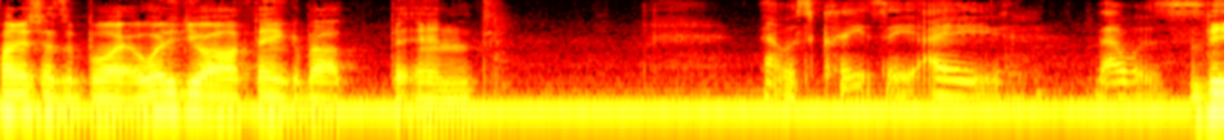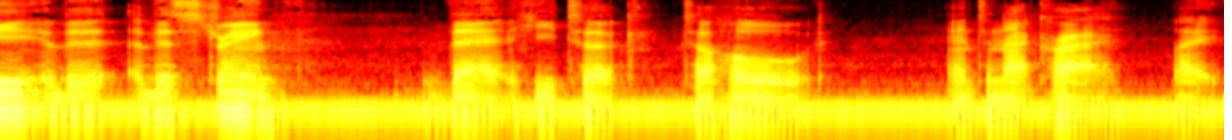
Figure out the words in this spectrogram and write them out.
Punished as a boy. What did you all think about the end? That was crazy. I that was The the the strength that he took to hold and to not cry, like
